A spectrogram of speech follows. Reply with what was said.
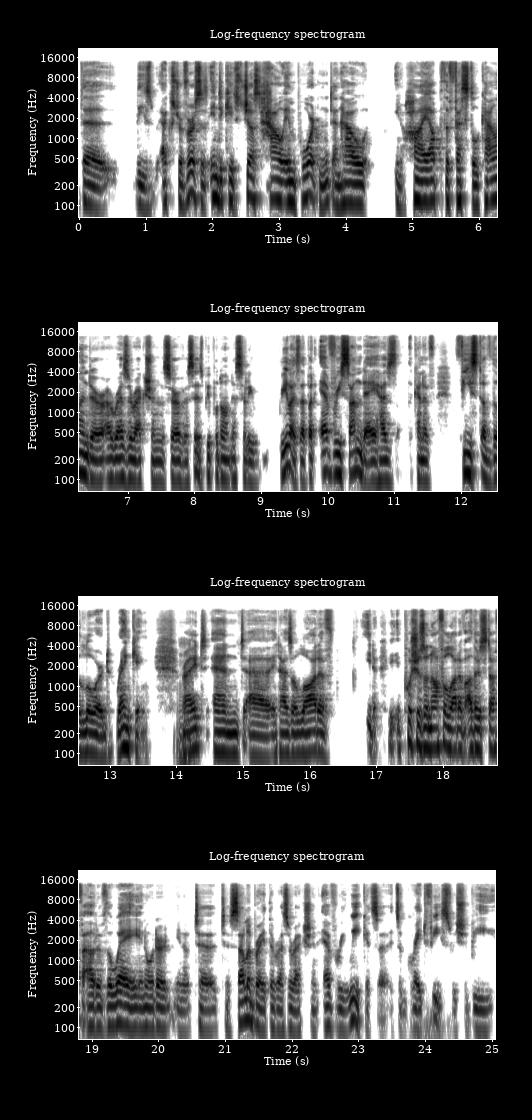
the these extra verses indicates just how important and how you know high up the festal calendar a resurrection service is. People don't necessarily realize that, but every Sunday has the kind of feast of the Lord ranking, mm-hmm. right? And uh, it has a lot of you know, it pushes an awful lot of other stuff out of the way in order, you know, to, to celebrate the resurrection every week. It's a, it's a great feast. We should be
